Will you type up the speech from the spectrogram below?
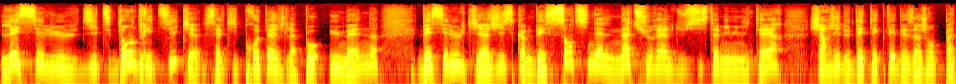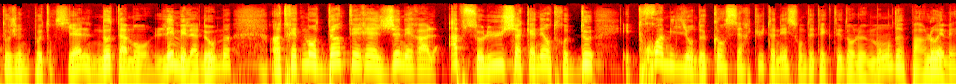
les cellules dites dendritiques, celles qui protègent la peau humaine, des cellules qui agissent comme des sentinelles naturelles du système immunitaire, chargées de détecter des agents pathogènes potentiels, notamment les mélanomes. Un traitement d'intérêt général absolu. Chaque année, entre 2 et 3 millions de cancers cutanés sont détectés dans le monde par l'OMS.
